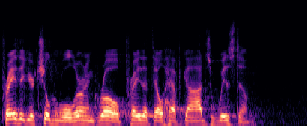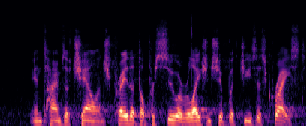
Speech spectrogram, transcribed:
Pray that your children will learn and grow. Pray that they'll have God's wisdom in times of challenge. Pray that they'll pursue a relationship with Jesus Christ.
